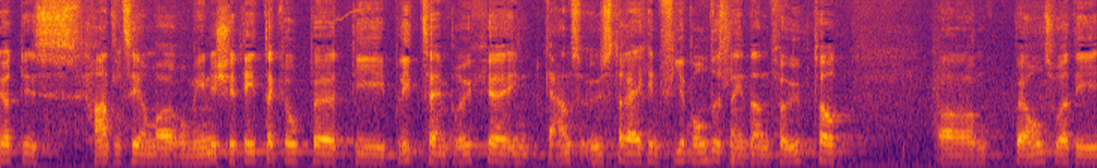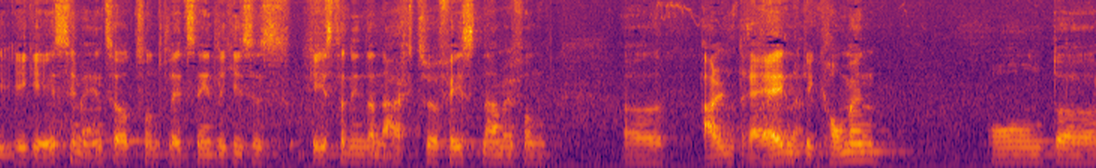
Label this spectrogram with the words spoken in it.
Ja, das handelt sich um eine rumänische Tätergruppe, die Blitzeinbrüche in ganz Österreich in vier Bundesländern verübt hat. Ähm, bei uns war die EGS im Einsatz und letztendlich ist es gestern in der Nacht zur Festnahme von äh, allen dreien gekommen und äh,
